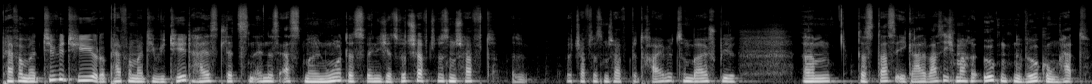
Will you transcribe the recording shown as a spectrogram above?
Performativity oder Performativität heißt letzten Endes erstmal nur, dass wenn ich jetzt Wirtschaftswissenschaft, also Wirtschaftswissenschaft betreibe zum Beispiel, ähm, dass das, egal was ich mache, irgendeine Wirkung hat.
